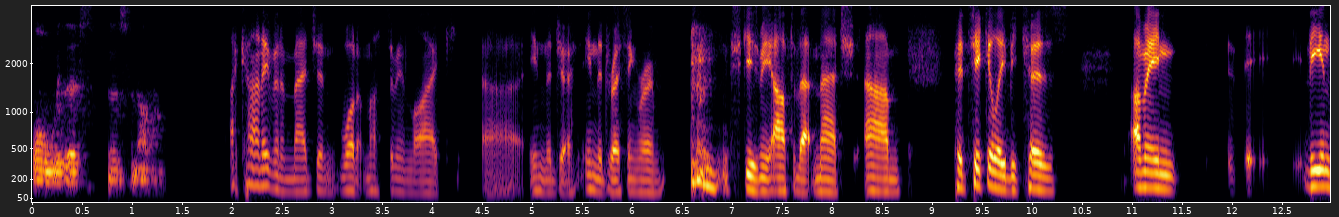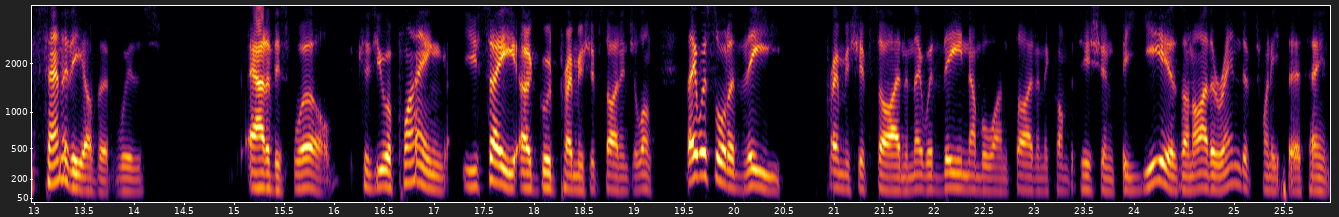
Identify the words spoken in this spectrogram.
all with us. It was phenomenal. I can't even imagine what it must have been like uh, in the in the dressing room. excuse me, after that match, um, particularly because, I mean, the insanity of it was out of this world because you were playing. You say a good premiership side in Geelong. They were sort of the premiership side, and they were the number one side in the competition for years on either end of 2013.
